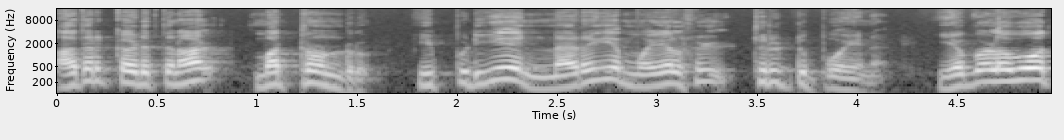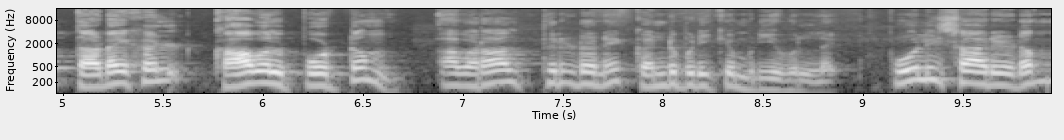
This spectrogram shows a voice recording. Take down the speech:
அதற்கடுத்த நாள் மற்றொன்று. இப்படியே நிறைய முயல்கள் திருட்டு போயின. எவ்வளவோ தடைகள் காவல் போட்டும் அவரால் திருடனை கண்டுபிடிக்க முடியவில்லை. போலீசாரிடம்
